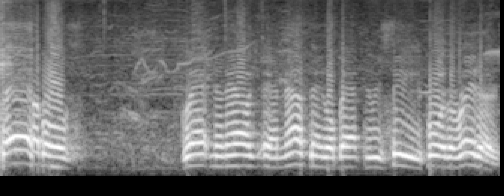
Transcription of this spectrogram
Pass. Granton and, Al, and now they go back to receive for the Raiders.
